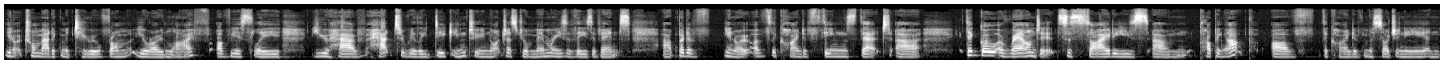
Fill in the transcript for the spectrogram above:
you know traumatic material from your own life. Obviously you have had to really dig into not just your memories of these events uh, but of you know of the kind of things that uh, that go around it. Society's um, propping up of the kind of misogyny and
